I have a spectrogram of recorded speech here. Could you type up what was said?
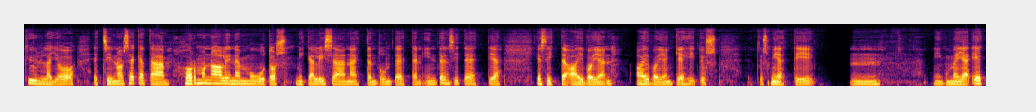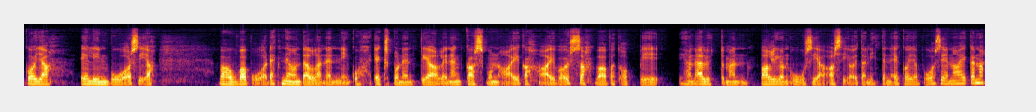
Kyllä joo. Et siinä on sekä tämä hormonaalinen muutos, mikä lisää näiden tunteiden intensiteettiä ja sitten aivojen, aivojen kehitys. Et jos miettii mm, niin kuin meidän ekoja elinvuosia – vauvavuodet, ne on tällainen niin kuin eksponentiaalinen kasvun aika aivoissa. Vauvat oppii ihan älyttömän paljon uusia asioita niiden ekojen vuosien aikana.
